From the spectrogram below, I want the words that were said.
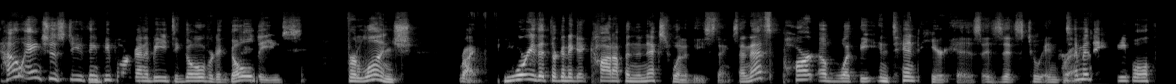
how anxious do you think people are going to be to go over to Goldie's for lunch? Right. You worry that they're going to get caught up in the next one of these things, and that's part of what the intent here is: is it's to intimidate people,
